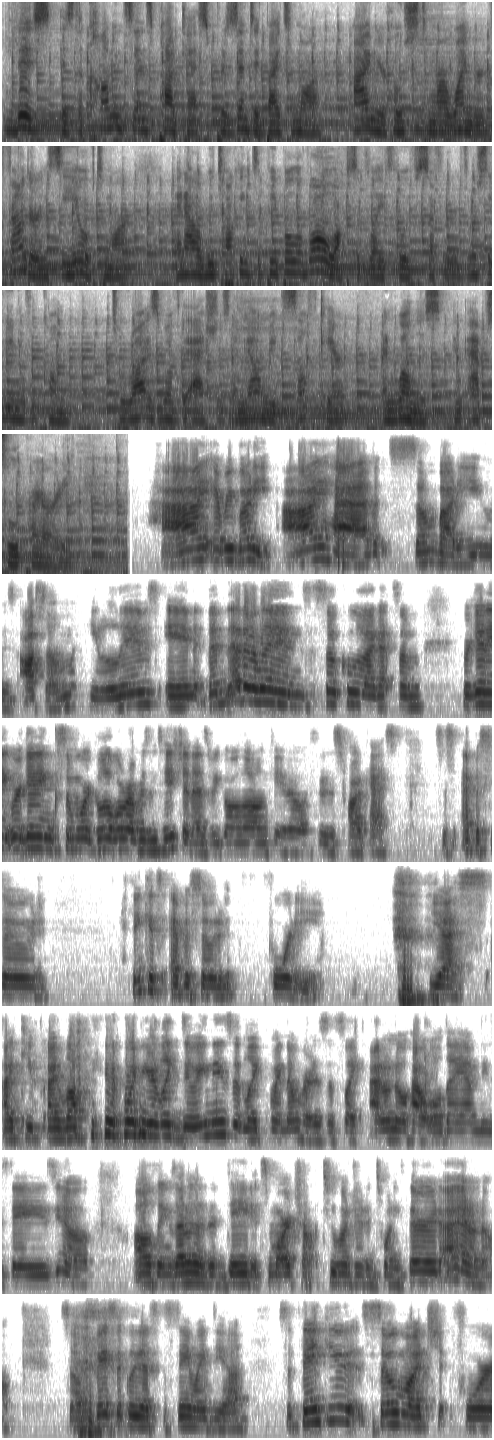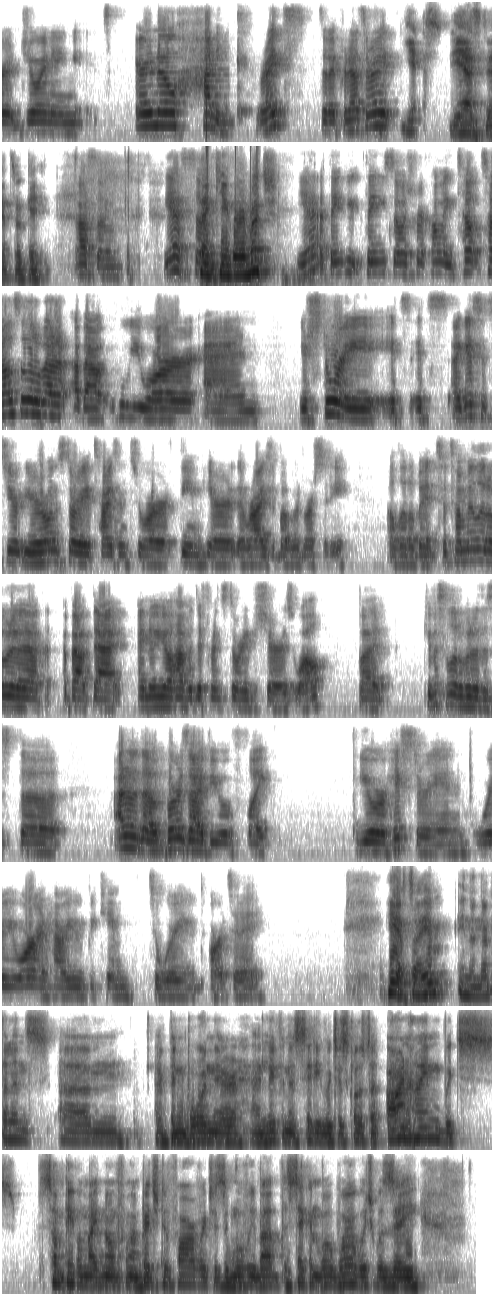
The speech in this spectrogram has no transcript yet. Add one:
This is the Common Scents Podcast presented by Tamar. I'm your host, Tamar Weinberg, founder and CEO of Tamar, and I will be talking to people of all walks of life who have suffered adversity and overcome to rise above the ashes and now make self care and wellness an absolute priority. Hi, everybody. I have somebody who's awesome. He lives in the Netherlands. So cool. I got some. We're getting we're getting some more global representation as we go along, you know, through this podcast. This is episode, I think it's episode 40. yes, I keep, I love when you're like doing these and like my numbers. It's like, I don't know how old I am these days, you know, all things. I don't know the date. It's March uh, 223rd. I don't know. So basically, that's the same idea. So thank you so much for joining. It's Erno Hannink, right? Did I pronounce it right? Yes, yes, that's okay. Awesome. Yes. So, thank you very much. Yeah, thank you. Thank you so much for coming. Tell, tell us a little about about who you are and your story. It's it's I guess it's your your own story. It ties into our theme here, the rise above adversity, a little bit. So tell me a little bit about, about that. I know you'll have a different story to share as well, but give us a little bit of this the I don't know the bird's eye view of like your history and where you are and how you became to where you are today. Yes, I am in the Netherlands. Um, I've been born there. I live in a city which is close to Arnhem, which some people might know from A Bridge Too Far, which is a movie about the Second World War, which was a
